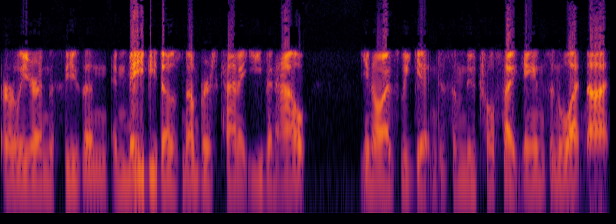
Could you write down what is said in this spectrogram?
earlier in the season, and maybe those numbers kind of even out, you know, as we get into some neutral site games and whatnot.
